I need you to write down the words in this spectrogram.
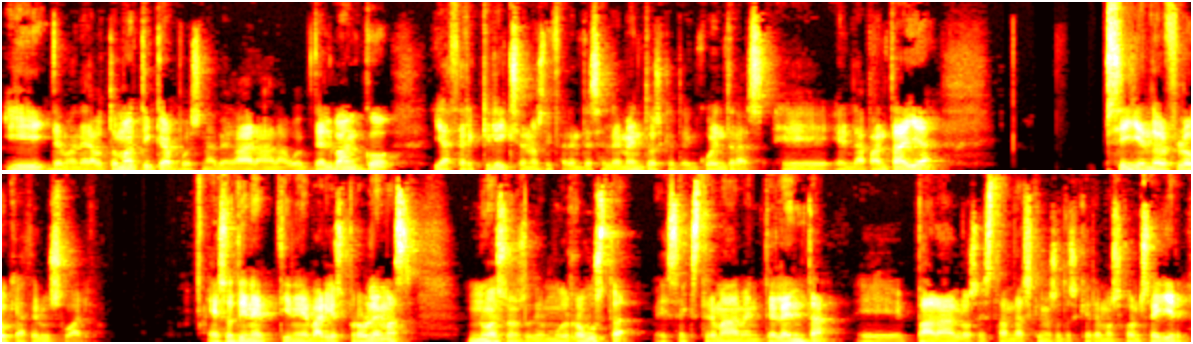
y de manera automática pues navegar a la web del banco y hacer clics en los diferentes elementos que te encuentras en la pantalla siguiendo el flow que hace el usuario. Eso tiene, tiene varios problemas. No es una solución muy robusta, es extremadamente lenta eh, para los estándares que nosotros queremos conseguir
